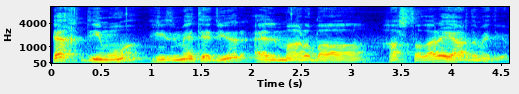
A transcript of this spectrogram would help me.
tehdimu hizmet ediyor el marda hastalara yardım ediyor.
